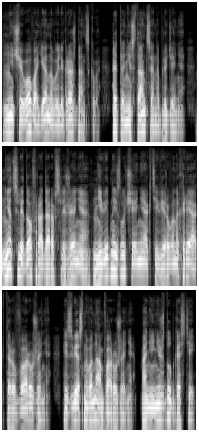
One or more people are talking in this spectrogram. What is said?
«Ничего военного или гражданского. Это не станция наблюдения. Нет следов радаров слежения, не видно излучения активированных реакторов вооружения. Известного нам вооружения. Они не ждут гостей.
